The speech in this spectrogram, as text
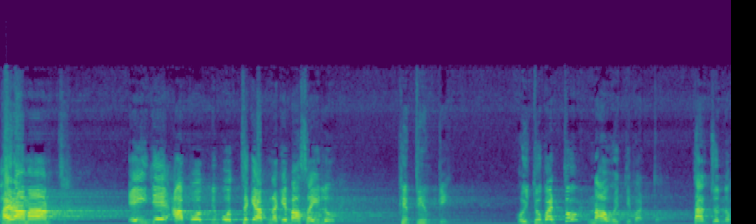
ভাইরা আমার, এই যে আপদ বিপদ থেকে আপনাকে বাঁচাইলো ফিফটি ফিফটি হইতেও পারতো, নাও হইতে পারতো। তার জন্য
